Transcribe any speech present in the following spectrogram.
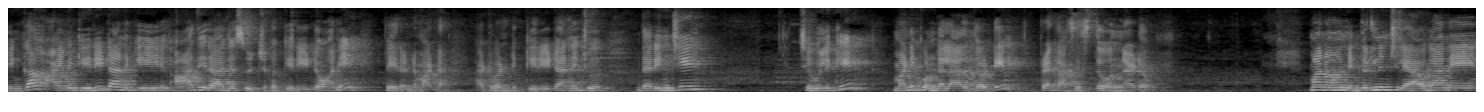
ఇంకా ఆయన కిరీటానికి ఆదిరాజ సూచక కిరీటం అని పేరన్నమాట. అటువంటి కిరీటాన్ని చూ ధరించి చెవులకి మణికుండలాలతోటి ప్రకాశిస్తూ ఉన్నాడు. మనం నిద్ర నుంచి లేవగానే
